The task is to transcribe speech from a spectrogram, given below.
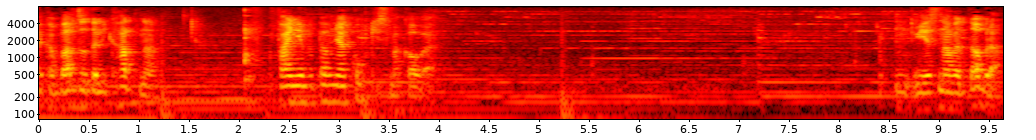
Taka bardzo delikatna. Fajnie wypełnia kubki smakowe. Jest nawet dobra.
